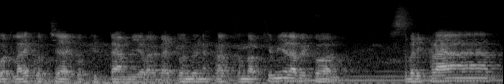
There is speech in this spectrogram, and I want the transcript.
กดไลค์ กดแชร์ กดติดตามดีอะไรใบต้นด้วยนะครับสำหรับคลิปนี้ลาไปก่อน สวัสดีครับ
